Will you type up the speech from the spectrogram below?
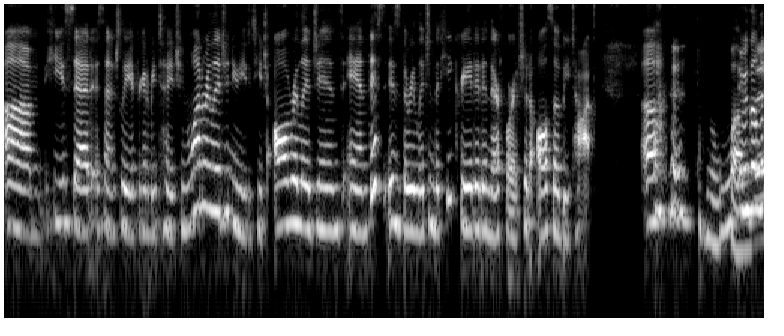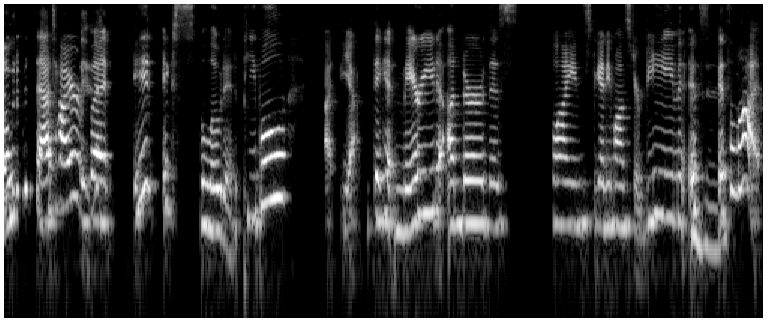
Um, he said essentially, if you're going to be teaching one religion, you need to teach all religions, and this is the religion that he created, and therefore it should also be taught. Uh, it was a little bit of a satire, but it exploded. People, uh, yeah, they get married under this flying spaghetti monster being. It's Mhm. it's a lot.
